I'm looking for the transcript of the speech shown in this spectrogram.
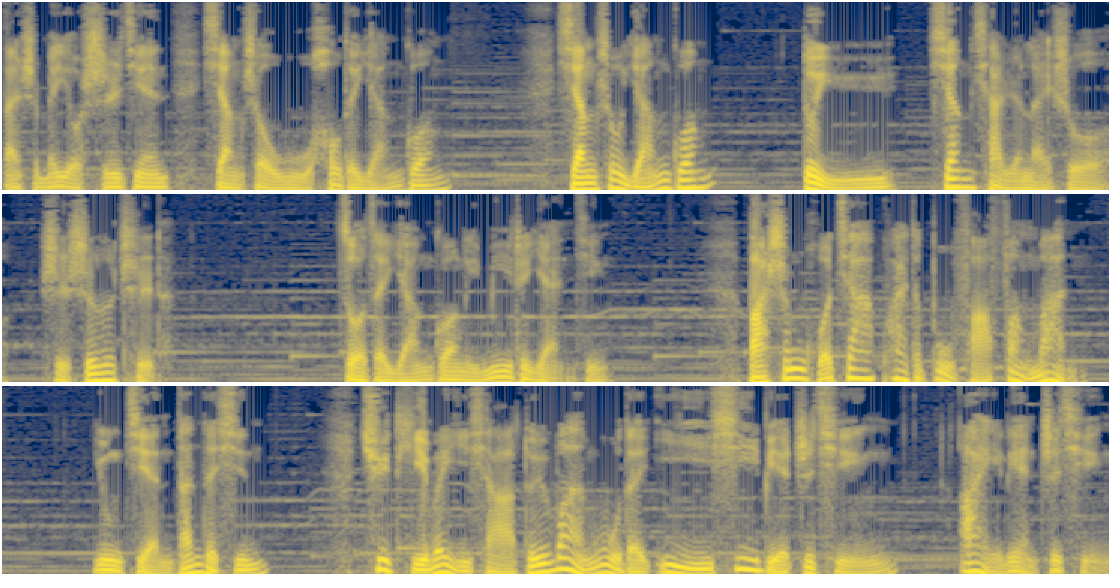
但是没有时间享受午后的阳光，享受阳光，对于乡下人来说是奢侈的。坐在阳光里眯着眼睛，把生活加快的步伐放慢，用简单的心，去体味一下对万物的依依惜别之情、爱恋之情，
